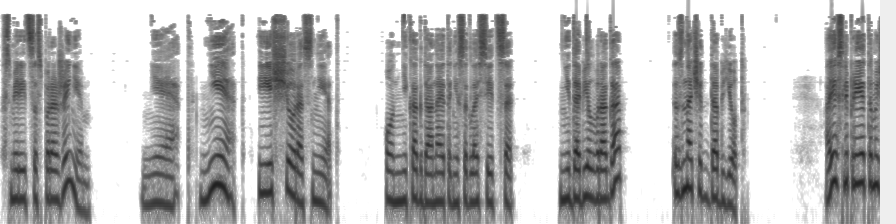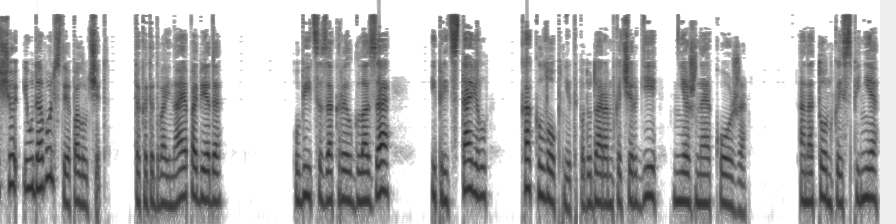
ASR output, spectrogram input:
Смириться с поражением? Нет, нет и еще раз нет. Он никогда на это не согласится. Не добил врага? Значит, добьет. А если при этом еще и удовольствие получит, так это двойная победа. Убийца закрыл глаза и представил, как лопнет под ударом кочерги нежная кожа, а на тонкой спине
